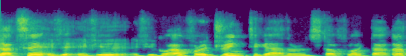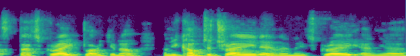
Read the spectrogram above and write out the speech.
that's it. If, if you if you go out for a drink together and stuff like that, that's that's great. Like you know, and you come to training and it's great, and yeah,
